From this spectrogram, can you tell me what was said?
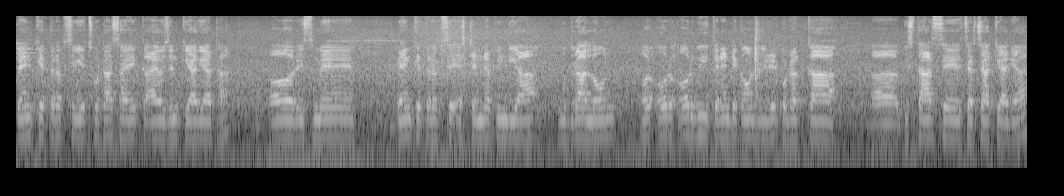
बैंक के तरफ़ से ये छोटा सा एक आयोजन किया गया था और इसमें बैंक की तरफ़ से stand up India Mudra loan और और और भी करेंट अकाउंट रिलेटेड प्रोडक्ट का विस्तार से चर्चा किया गया।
